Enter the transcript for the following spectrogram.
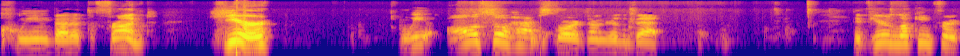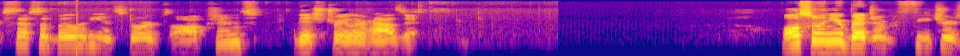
queen bed at the front. Here, we also have storage under the bed. If you're looking for accessibility and storage options, this trailer has it. Also in your bedroom features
